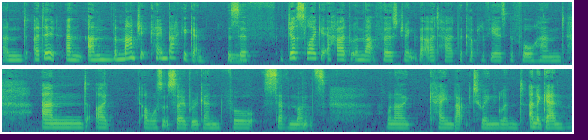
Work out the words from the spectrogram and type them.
and I did, and and the magic came back again, as hmm. if just like it had in that first drink that I'd had the couple of years beforehand, and I I wasn't sober again for seven months when I came back to England. And again,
